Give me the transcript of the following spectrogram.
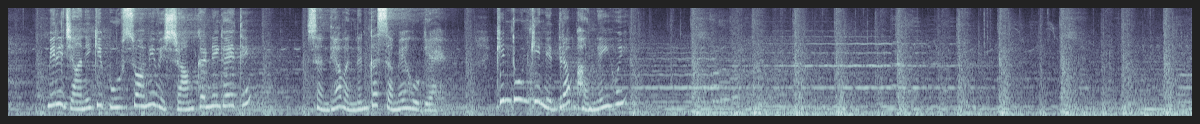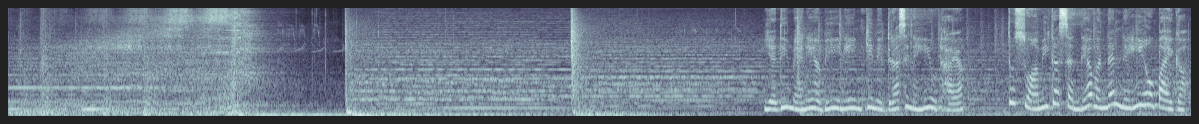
मेरे जाने के पूर्व स्वामी विश्राम करने गए थे? संध्या वंदन का समय हो गया है। किंतु उनकी निद्रा भंग नहीं हुई। यदि मैंने अभी इन्हें इनकी निद्रा से नहीं उठाया तो स्वामी का संध्या वंदन नहीं हो पाएगा,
